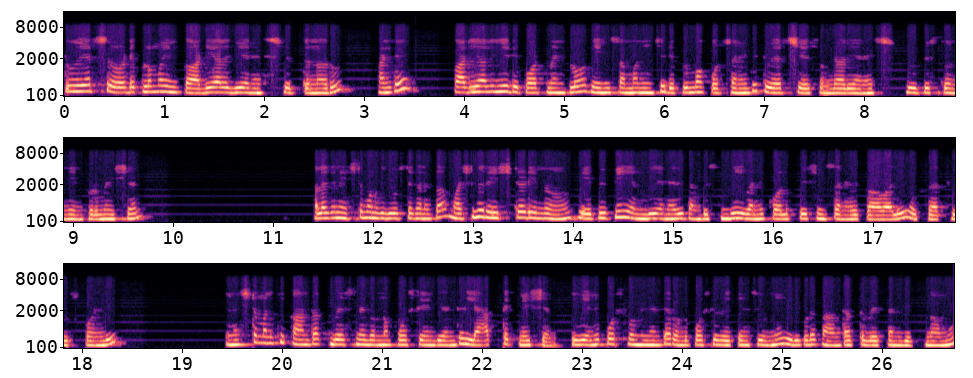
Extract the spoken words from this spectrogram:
two years diploma in cardiology అనేసి చెప్తున్నారు. అంటే కార్డియాలజీ డిపార్ట్మెంట్లో దీనికి సంబంధించి డిప్లొమా కోర్స్ అనేది టూ ఇయర్స్ చేసి ఉండాలి అనేసి చూపిస్తుంది ఇన్ఫర్మేషన్ అలాగే నెక్స్ట్ మనకు చూస్తే కనుక must be registered in APP MB అనేది కనిపిస్తుంది. ఇవన్నీ క్వాలిఫికేషన్స్ అనేవి కావాలి. ఒకసారి చూసుకోండి. నెక్స్ట్ మనకి కాంట్రాక్ట్ బేస్ మీద ఉన్న పోస్ట్ ఏంటి అంటే ల్యాబ్ టెక్నీషియన్ ఇవి ఎన్ని పోస్టులు ఉన్నాయంటే రెండు పోస్టులు వేకెన్సీ ఉన్నాయి. ఇది కూడా కాంట్రాక్ట్ బేస్ అని చెప్తున్నాము.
